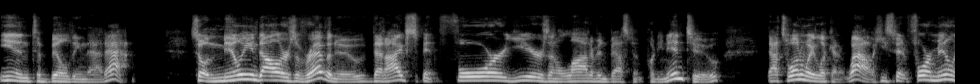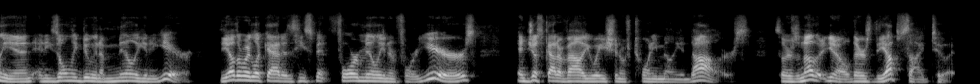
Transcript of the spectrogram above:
into building that app. So a million dollars of revenue that I've spent four years and a lot of investment putting into. That's one way to look at it. Wow, he spent four million and he's only doing a million a year. The other way to look at it is he spent four million in four years and just got a valuation of $20 million. So there's another, you know, there's the upside to it.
